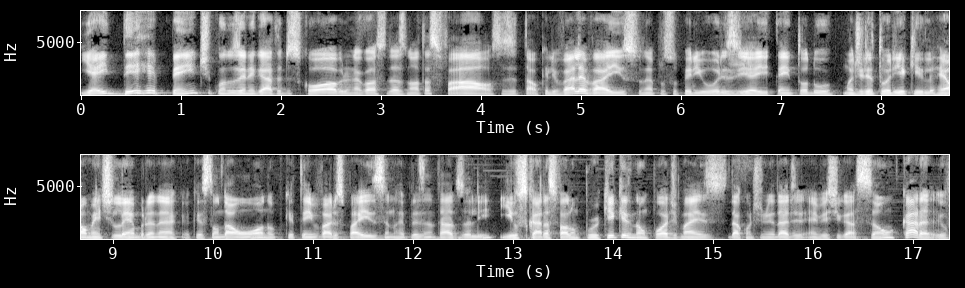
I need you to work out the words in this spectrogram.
e aí, de repente, quando o Zenigata descobre o negócio das notas falsas e tal, que ele vai levar isso, né, para os superiores, e aí tem toda uma diretoria que realmente lembra, né, a questão da ONU, porque tem vários países sendo representados ali, e os caras falam por que, que ele não pode mais dar continuidade à investigação. Cara, eu,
